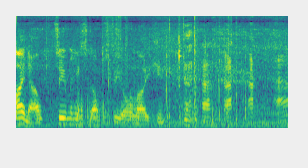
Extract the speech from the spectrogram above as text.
I know, too many stops for your liking.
